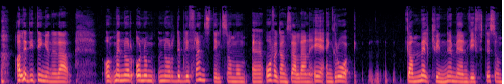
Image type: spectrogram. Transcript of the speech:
alle de tingene der. Og, men når, og når, når, det blir fremstilt som om eh, overgangsalderen er en grå, gammel kvinne med en vifte som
